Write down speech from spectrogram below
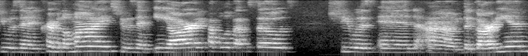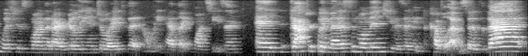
She was in Criminal Minds. She was in ER in a couple of episodes. She was in um, The Guardian, which is one that I really enjoyed that only had like one season. And Dr. Quinn Medicine Woman, she was in a couple episodes of that.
